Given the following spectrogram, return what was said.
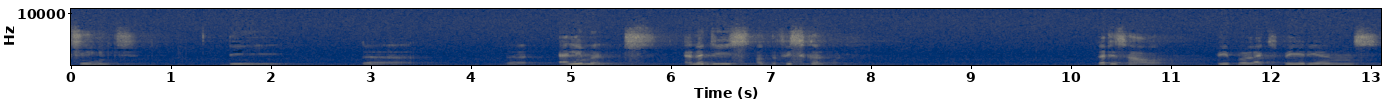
change the, the, the elements, energies of the physical body. That is how people experience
